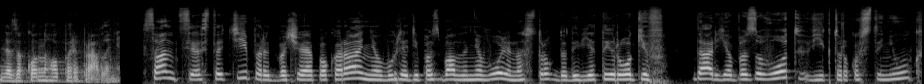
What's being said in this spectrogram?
незаконного переправлення. Санкція статті передбачає покарання у вигляді позбавлення волі на строк до 9 років. Дар'я Базовод, Віктор Костенюк,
